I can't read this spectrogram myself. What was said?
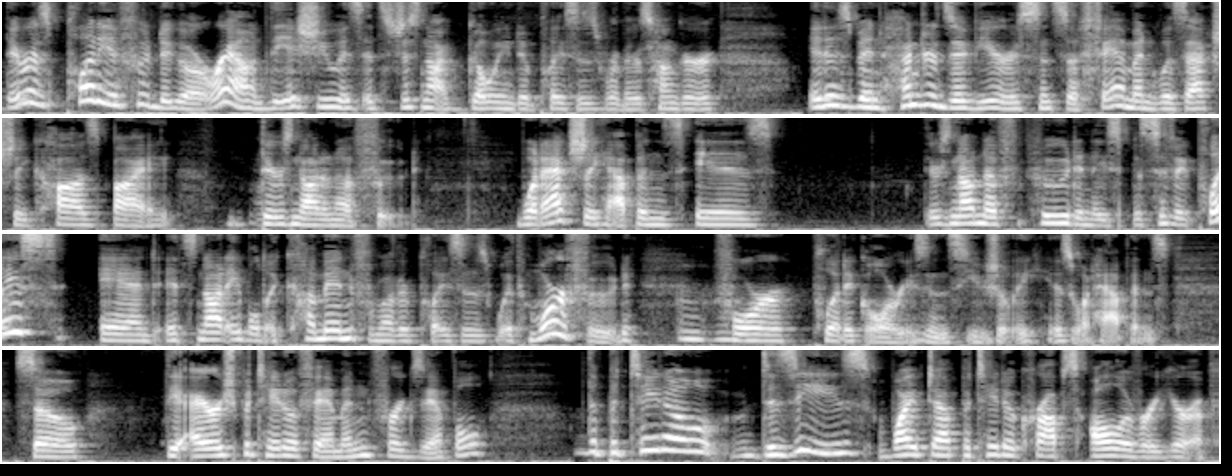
There is plenty of food to go around. The issue is it's just not going to places where there's hunger. It has been hundreds of years since a famine was actually caused by there's not enough food. What actually happens is there's not enough food in a specific place, and it's not able to come in from other places with more food mm-hmm. for political reasons, usually, is what happens. So, the Irish potato famine, for example, the potato disease wiped out potato crops all over Europe.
